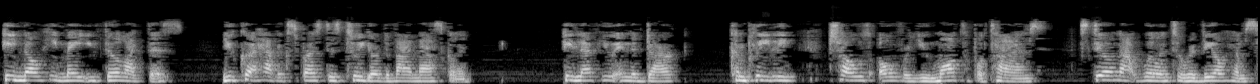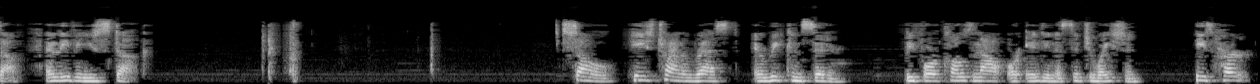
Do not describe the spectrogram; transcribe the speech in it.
He know he made you feel like this. You could have expressed this to your divine masculine. He left you in the dark, completely chose over you multiple times, still not willing to reveal himself and leaving you stuck. So he's trying to rest and reconsider before closing out or ending a situation. He's hurt,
